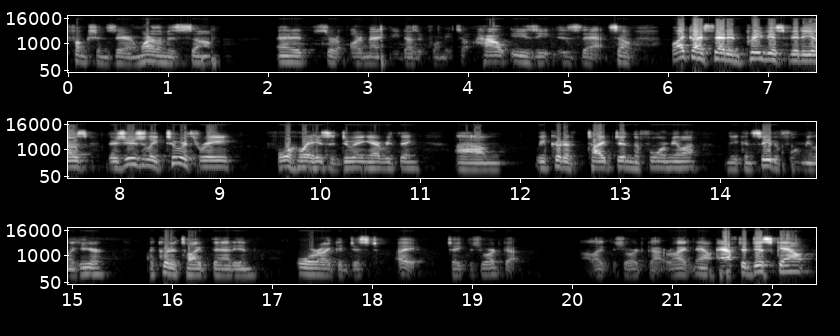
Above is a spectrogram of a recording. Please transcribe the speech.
functions there, and one of them is sum, and it sort of automatically does it for me. So how easy is that? So like I said in previous videos, there's usually two or three, four ways of doing everything. Um, we could have typed in the formula. You can see the formula here. I could have typed that in, or I could just, hey, take the shortcut. I like the shortcut, right? Now, after discount,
